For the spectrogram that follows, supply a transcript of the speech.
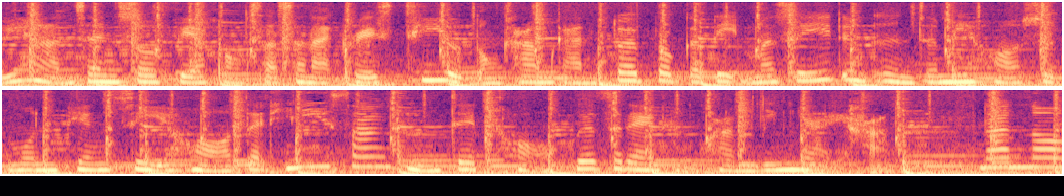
วิหารเซนต์โซเฟียของศาสนาคริสต์ที่อยู่ตรงข้ามกัน โดยปกติมัสยิดอื่น ๆ จะมีหอสวดมนต์เพียง 4 หอ แต่ที่นี่สร้าง ถึง 7 หอ เพื่อแสดงถึงความยิ่งใหญ่ค่ะ ด้านนอก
